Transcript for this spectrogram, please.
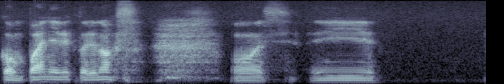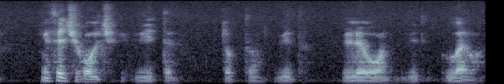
компанія Victorinox. Ось. І, і цей чехольчик від, тобто від Леон, від Лева.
